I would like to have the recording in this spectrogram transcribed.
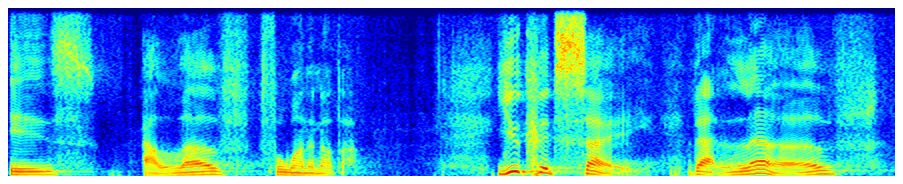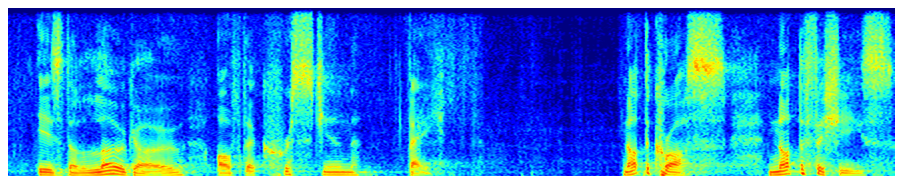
is our love for one another. You could say that love is the logo of the Christian faith. Not the cross, not the fishies,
